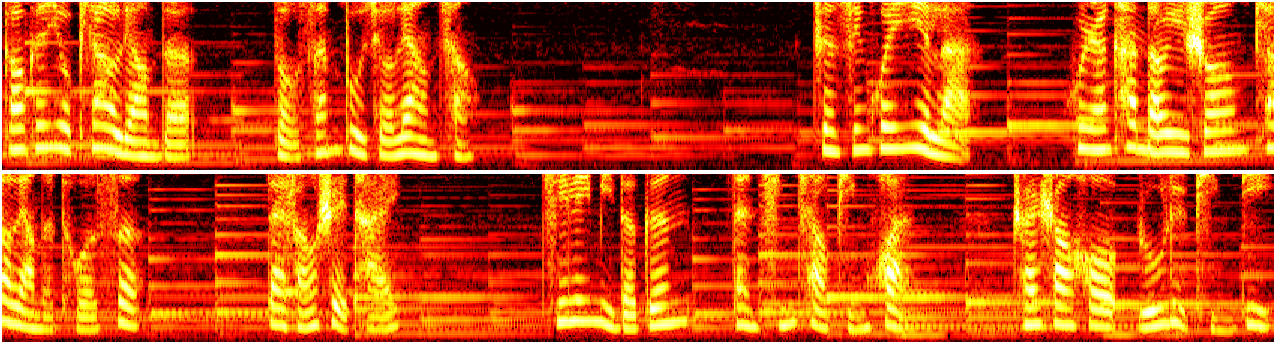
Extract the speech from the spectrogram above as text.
高跟又漂亮的走三步就踉跄。正心灰意懒，忽然看到一双漂亮的驼色，带防水台，七厘米的跟，但轻巧平缓，穿上后如履平地。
